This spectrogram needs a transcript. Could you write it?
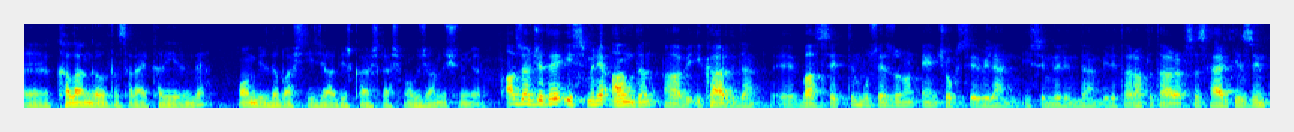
e, kalan Galatasaray kariyerinde 11'de başlayacağı bir karşılaşma olacağını düşünmüyorum. Az önce de ismini andın abi Icardi'den e, bahsettin. Bu sezonun en çok sevilen isimlerinden biri. Taraflı tarafsız herkesin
